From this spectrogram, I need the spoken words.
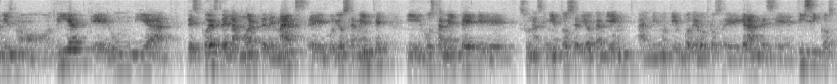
mismo día, un día después de la muerte de Max, curiosamente, y justamente su nacimiento se dio también al mismo tiempo de otros grandes físicos,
